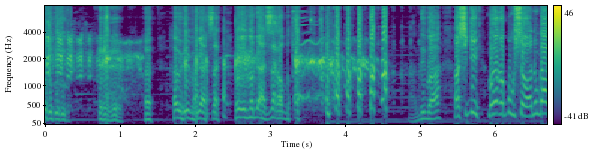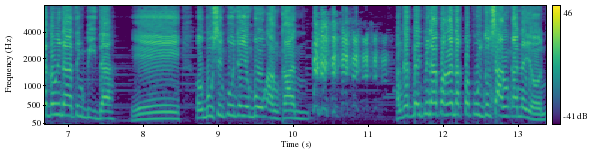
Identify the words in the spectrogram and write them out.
may pag-asa, may pag-asa ka ba? ah, di ba? Ah, sige, mga kapuso, anong gagawin nating bida? Eh, ubusin po niya yung buong angkan. Hanggat may pinapanganak pa po dun sa angkan na yon,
